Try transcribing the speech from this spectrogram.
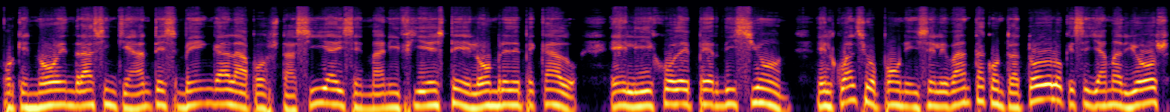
porque no vendrá sin que antes venga la apostasía y se manifieste el hombre de pecado, el hijo de perdición, el cual se opone y se levanta contra todo lo que se llama Dios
